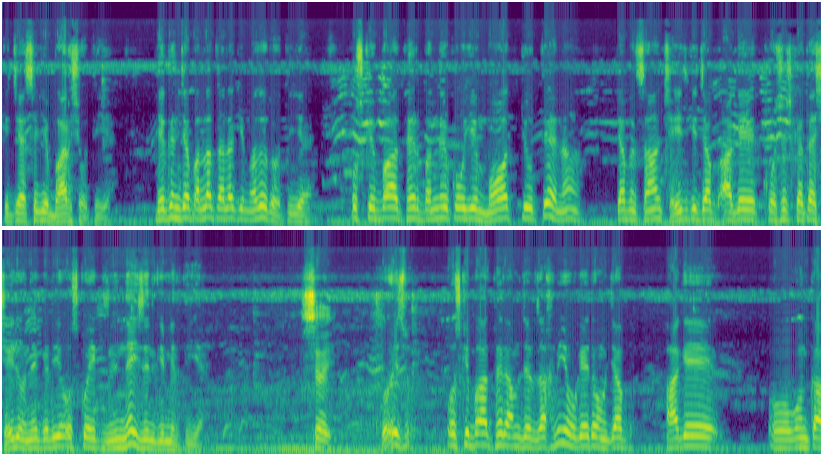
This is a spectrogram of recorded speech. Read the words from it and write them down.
कि जैसे ये बारिश होती है। लेकिन जब अल्लाह ताला की मदद होती है उसके बाद फिर बंदे को ये मौत जो होते हैं ना जब इंसान शहीद की जब आगे कोशिश करता है शहीद होने के लिए उसको एक नई ज़िंदगी मिलती है। सही। तो इस उसके बाद फिर हम जब ज़ख्मी हो गए तो हम जब आगे वो उनका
